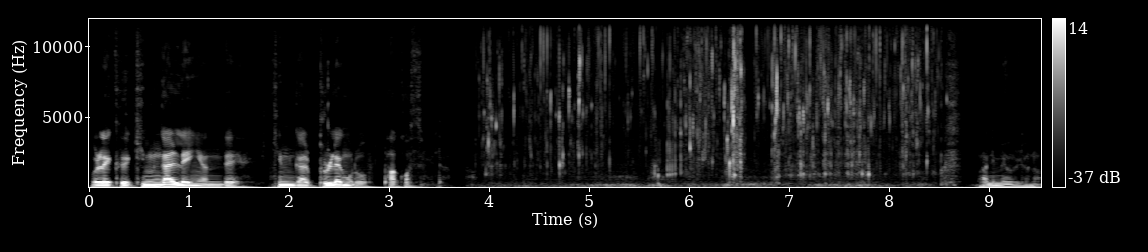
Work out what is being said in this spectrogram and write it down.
원래 그 긴갈냉이었는데 긴갈불냉으로 바꿨습니다. 많이 매울려나?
